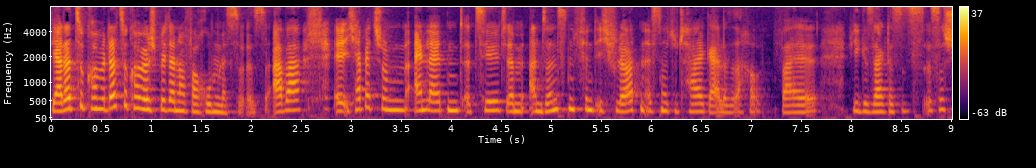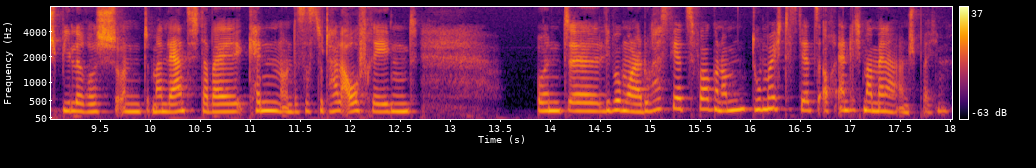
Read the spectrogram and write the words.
ja, dazu kommen, wir, dazu kommen wir später noch, warum das so ist. Aber äh, ich habe jetzt schon einleitend erzählt, ähm, ansonsten finde ich, Flirten ist eine total geile Sache. Weil, wie gesagt, es ist, es ist spielerisch und man lernt sich dabei kennen und es ist total aufregend. Und äh, liebe Mona, du hast dir jetzt vorgenommen, du möchtest jetzt auch endlich mal Männer ansprechen.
